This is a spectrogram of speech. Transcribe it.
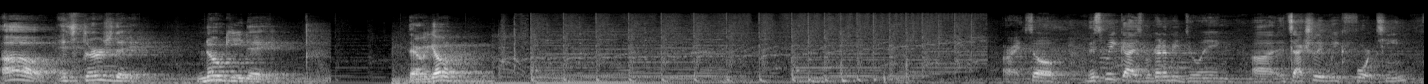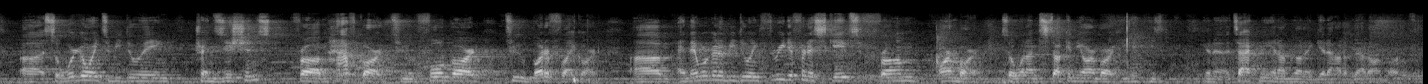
Oh, it's Thursday. No-gi day. There we go. All right, so this week, guys, we're gonna be doing, uh, it's actually week 14. Uh, so we're going to be doing transitions from half guard to full guard to butterfly guard. Um, and then we're gonna be doing three different escapes from armbar. So when I'm stuck in the armbar, he, he's gonna attack me and I'm gonna get out of that armbar.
